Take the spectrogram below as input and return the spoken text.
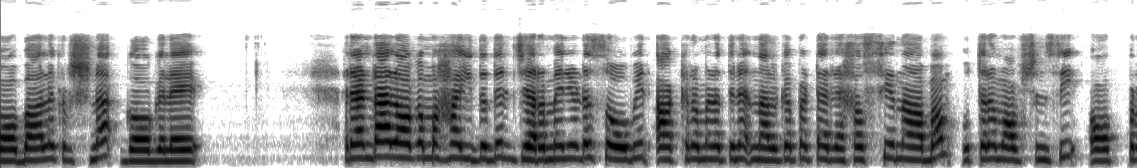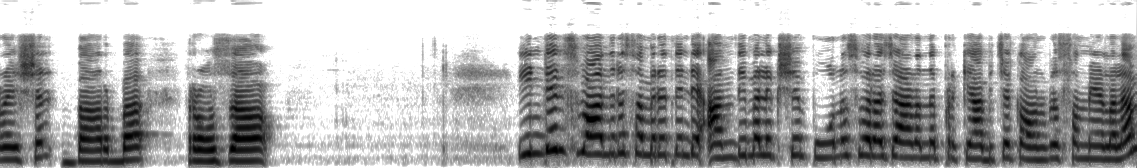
ഗോപാലകൃഷ്ണ ഗോഖലെ. രണ്ടാം ലോക മഹായുദ്ധത്തിൽ ജർമ്മനിയുടെ സോവിയറ്റ് ആക്രമണത്തിന് നൽകപ്പെട്ട രഹസ്യനാമം ഉത്തരം option C operation Barbarossa. Indian സ്വാതന്ത്ര്യ സമരത്തിന്റെ അന്തിമ ലക്ഷ്യം പൂർണ സ്വരാജ് ആണെന്ന് പ്രഖ്യാപിച്ച കോൺഗ്രസ് സമ്മേളനം.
